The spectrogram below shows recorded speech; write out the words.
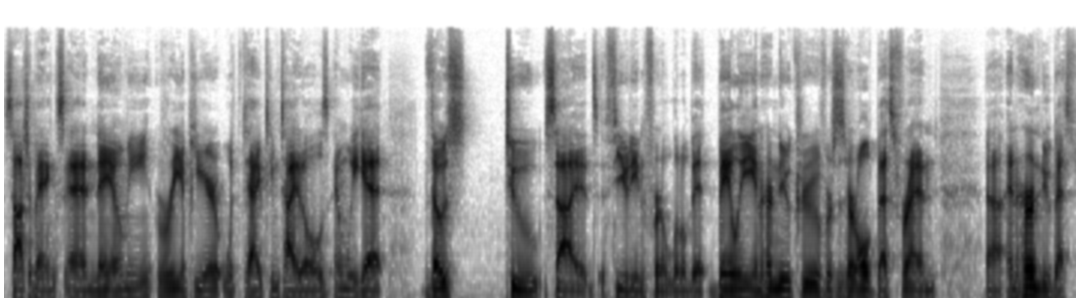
Sasha Banks and Naomi reappear with the tag team titles, and we get those two sides feuding for a little bit. Bayley and her new crew versus her old best friend uh, and her new best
